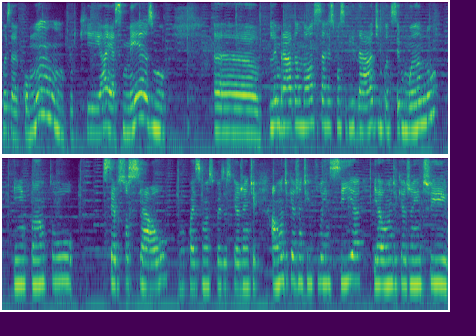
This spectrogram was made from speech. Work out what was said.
coisa comum, porque ah, é assim mesmo. Uh, lembrar da nossa responsabilidade enquanto ser humano e enquanto ser social, quais são as coisas que a gente, aonde que a gente influencia e aonde que a gente,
